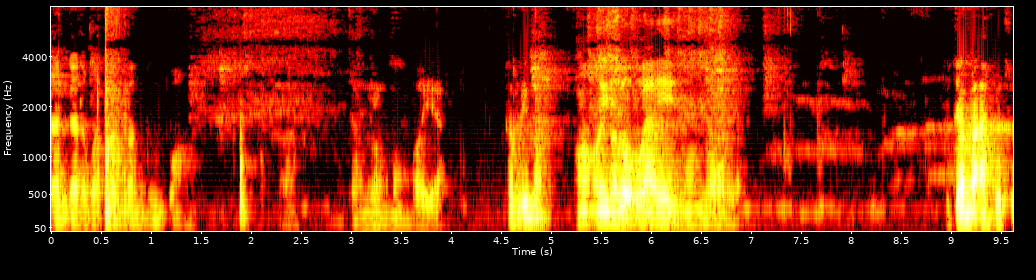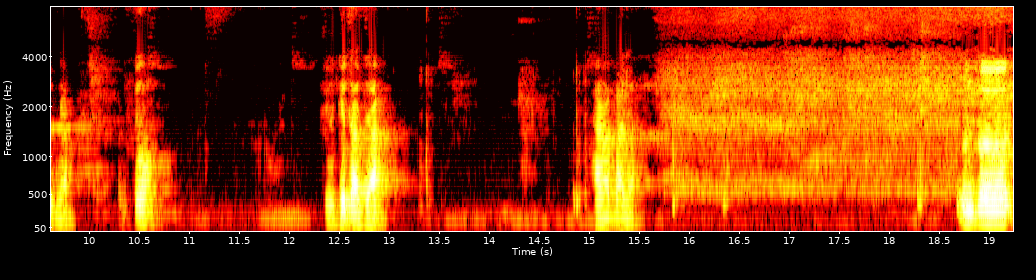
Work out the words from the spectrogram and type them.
Dan karo Pak Bambang Tumpong. Jam lima. oh ya jam 5 Oh, iso wae. oh ya di jamaah khususnya. Itu sedikit aja harapannya. Untuk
